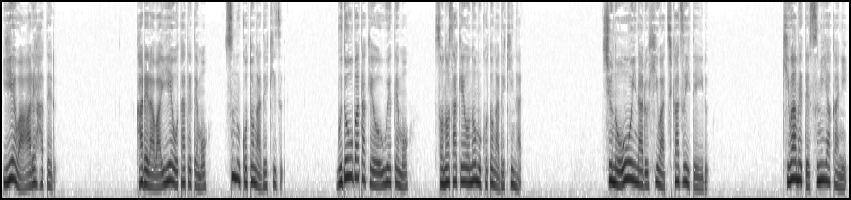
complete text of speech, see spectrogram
家は荒れ果てる。彼らは家を建てても住むことができず、ぶどう畑を植えてもその酒を飲むことができない。主の大いなる日は近づいている。極めて速やかに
